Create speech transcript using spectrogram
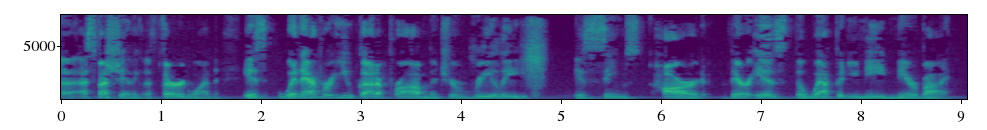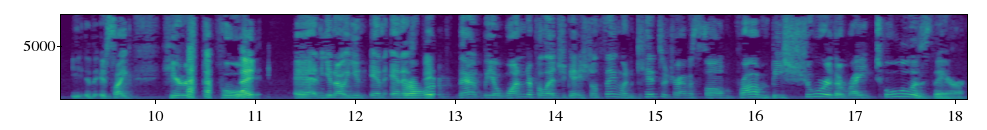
uh, especially I think the third one, is whenever you've got a problem that you're really is seems hard, there is the weapon you need nearby. It's like here's the tool. Right. And you know, you and, and Right. that'd be a wonderful educational thing when kids are trying to solve a problem. Be sure the right tool is there.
